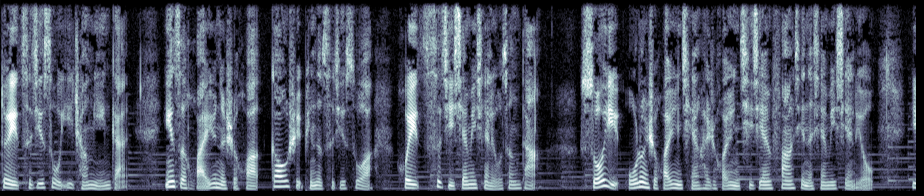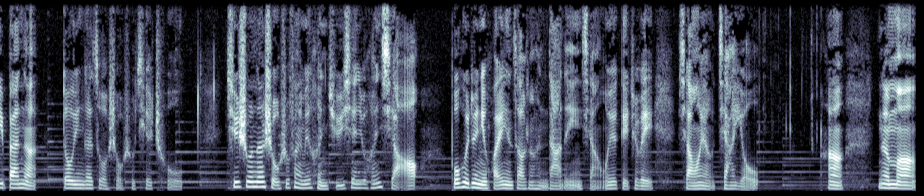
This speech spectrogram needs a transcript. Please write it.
对雌激素异常敏感，因此怀孕的时候啊，高水平的雌激素啊会刺激纤维腺瘤增大，所以无论是怀孕前还是怀孕期间发现的纤维腺瘤，一般呢都应该做手术切除。其实呢，手术范围很局限，就很小。不会对你怀孕造成很大的影响，我也给这位小网友加油，啊，那么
